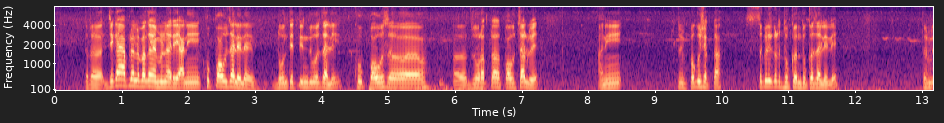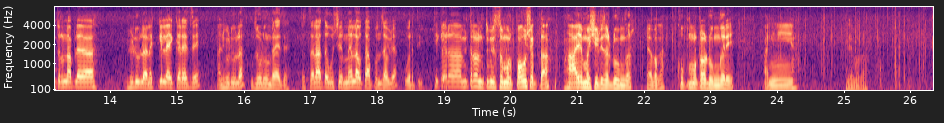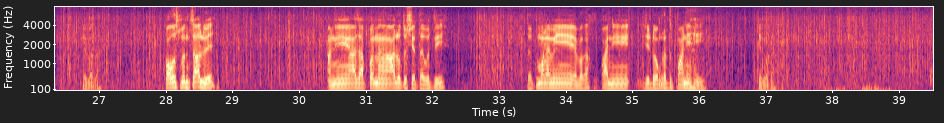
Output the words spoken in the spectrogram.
तर जे काय आपल्याला बघायला मिळणार आहे आणि खूप पाऊस झालेला आहे. दोन ते तीन दिवस झाले. खूप पाऊस अ, जोरात पाऊस चालू आहे. आणि तुम्ही बघू शकता सगळीकडे धुकन धुकं झालेले तर मित्रांनो आपल्या व्हिडिओला नक्की लाईक करायचं आहे आणि व्हिडिओला जोडून राहायचं आहे. तर चला आता उशीर न लावता आपण जाऊया वरती. ठीक आहे? तर मित्रांनो तुम्ही समोर पाहू शकता हा आहे मशिडीचा डोंगर. हे बघा खूप मोठा डोंगर आहे. आणि हे बघा हे बघा. पाऊस पण चालू आहे. आणि आज आपण आलो होतो शेतावरती. तर तुम्हाला मी हे बघा पाणी जे डोंगराचं पाणी आहे ते बघा.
